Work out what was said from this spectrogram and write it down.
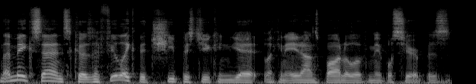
that makes sense because I feel like the cheapest you can get, like an eight ounce bottle of maple syrup, is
